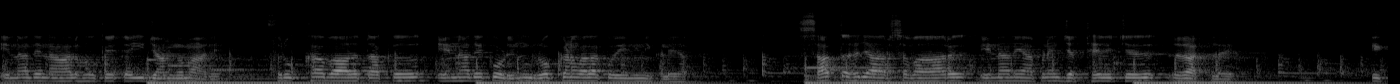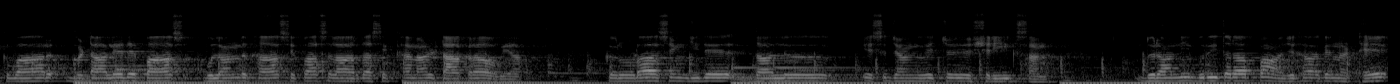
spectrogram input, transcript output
ਇਹਨਾਂ ਦੇ ਨਾਲ ਹੋ ਕੇ ਕਈ ਜੰਗ ਮਾਰੇ। ਫਰੂਖਾਬਾਦ ਤੱਕ ਇਹਨਾਂ ਦੇ ਘੋੜੇ ਨੂੰ ਰੋਕਣ ਵਾਲਾ ਕੋਈ ਨਹੀਂ ਨਿਕਲਿਆ। 7000 ਸਵਾਰ ਇਹਨਾਂ ਨੇ ਆਪਣੇ ਜੱਥੇ ਵਿੱਚ ਰੱਖ ਲਏ। ਇੱਕ ਵਾਰ ਬਟਾਲੇ ਦੇ ਪਾਸ ਬੁਲੰਦ ਖਾਂ ਸਿਪਾ ਸਲਾਰ ਦਾ ਸਿੱਖਾਂ ਨਾਲ ਟਾਕਰਾ ਹੋ ਗਿਆ। ਕਰੋੜਾ ਸਿੰਘ ਜੀ ਦੇ ਦਲ ਇਸ ਜੰਗ ਵਿੱਚ ਸ਼ਰੀਕ ਸਨ। ਦੁਰਾਨੀ ਬੁਰੀ ਤਰ੍ਹਾਂ ਭਾਂਜ ਖਾ ਕੇ ਨੱਠੇ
